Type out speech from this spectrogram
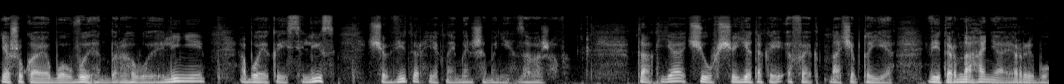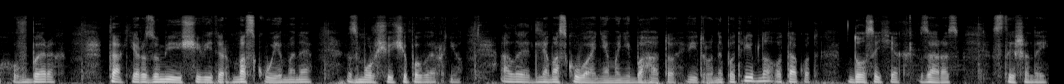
Я шукаю або вигин берегової лінії, або якийсь ліс, щоб вітер якнайменше мені заважав. Так, я чув, що є такий ефект, начебто є. Вітер наганяє рибу в берег. Так, я розумію, що вітер маскує мене, зморщуючи поверхню. Але для маскування мені багато вітру не потрібно, отак от досить, як зараз стишений.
